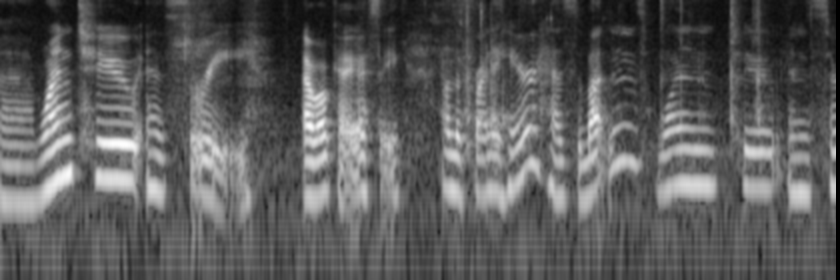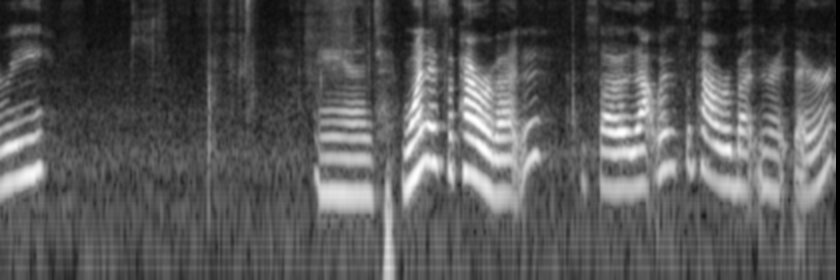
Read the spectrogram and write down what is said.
Uh, one, two, and three. Oh, okay, I see. On the front of here has the buttons, one, two, and three. And one is the power button. So that one's the power button right there.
